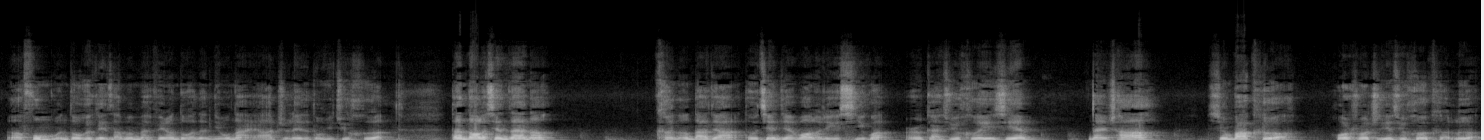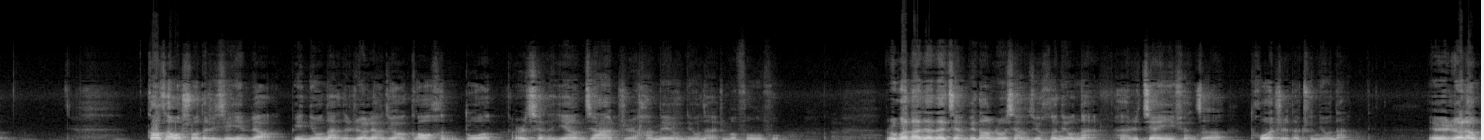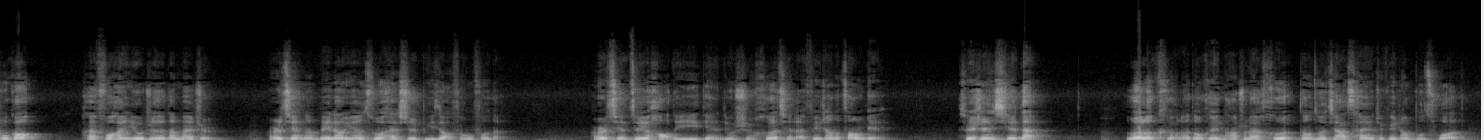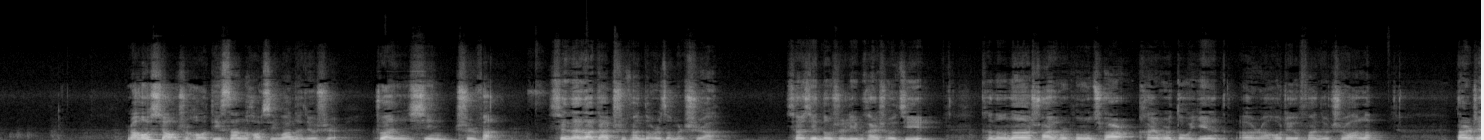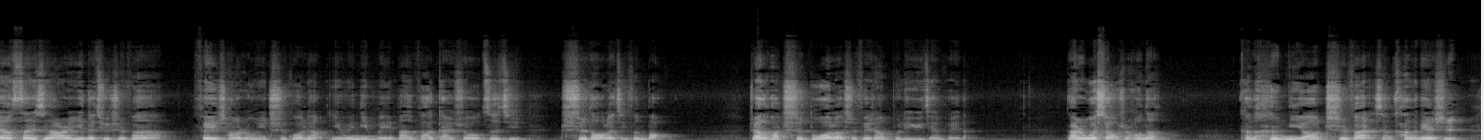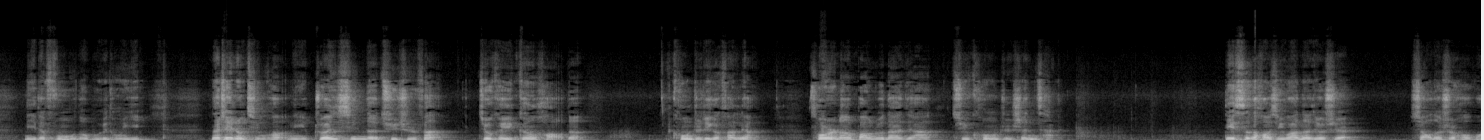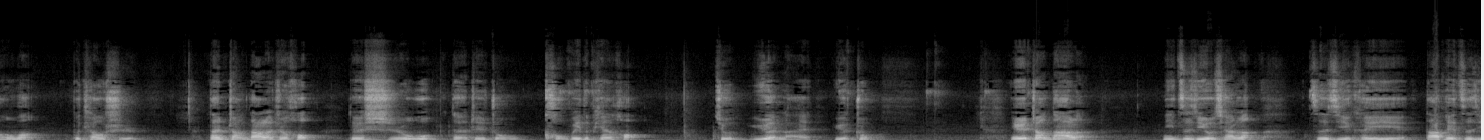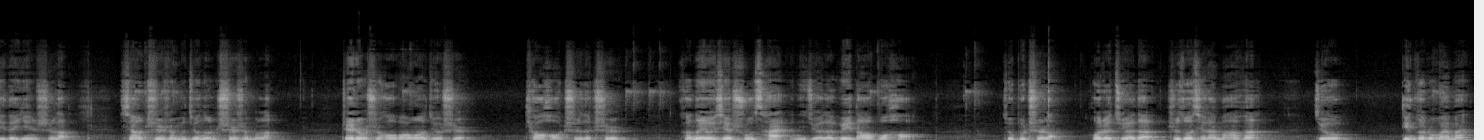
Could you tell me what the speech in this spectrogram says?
呃父母们都会给咱们买非常多的牛奶啊之类的东西去喝。但到了现在呢，可能大家都渐渐忘了这个习惯，而改去喝一些奶茶、星巴克，或者说直接去喝可乐。刚才我说的这些饮料比牛奶的热量就要高很多，而且呢，营养价值还没有牛奶这么丰富。如果大家在减肥当中想要去喝牛奶，还是建议选择脱脂的纯牛奶，因为热量不高，还富含优质的蛋白质，而且呢，微量元素还是比较丰富的。而且最好的一点就是喝起来非常的方便，随身携带，饿了渴了都可以拿出来喝，当做加餐也是非常不错的。然后小时候第三个好习惯呢，就是专心吃饭。现在大家吃饭都是怎么吃啊？相信都是离不开手机，可能呢刷一会儿朋友圈，看一会儿抖音，啊，然后这个饭就吃完了。但是这样三心二意的去吃饭啊，非常容易吃过量，因为你没办法感受自己吃到了几分饱。这样的话吃多了是非常不利于减肥的。但如果小时候呢，可能你要吃饭想看个电视。你的父母都不会同意，那这种情况，你专心的去吃饭，就可以更好的控制这个饭量，从而呢帮助大家去控制身材。第四个好习惯呢，就是小的时候往往不挑食，但长大了之后，对食物的这种口味的偏好就越来越重，因为长大了，你自己有钱了。自己可以搭配自己的饮食了，想吃什么就能吃什么了。这种时候往往就是挑好吃的吃，可能有些蔬菜你觉得味道不好就不吃了，或者觉得制作起来麻烦就订各种外卖。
